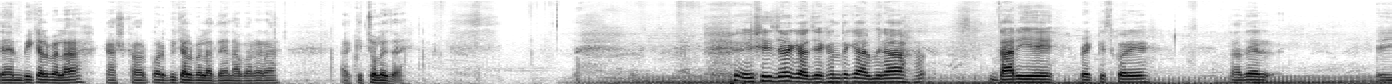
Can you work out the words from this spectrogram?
দেন বিকালবেলা, ঘাস খাওয়ার পর বিকালবেলা দেন আবার এরা আর কি চলে যায়। এই সেই জায়গা যেখান থেকে আর্মিরা দাঁড়িয়ে প্র্যাকটিস করে, তাদের এই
